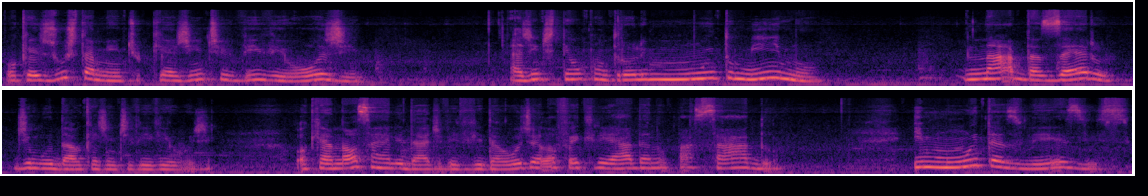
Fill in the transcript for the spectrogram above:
porque justamente o que a gente vive hoje a gente tem um controle muito mínimo, nada, zero de mudar o que a gente vive hoje. Porque a nossa realidade vivida hoje, ela foi criada no passado. E muitas vezes,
